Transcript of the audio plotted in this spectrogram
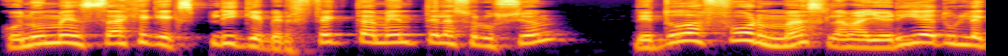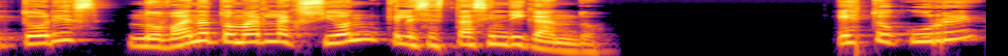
con un mensaje que explique perfectamente la solución, de todas formas la mayoría de tus lectores no van a tomar la acción que les estás indicando. Esto ocurre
